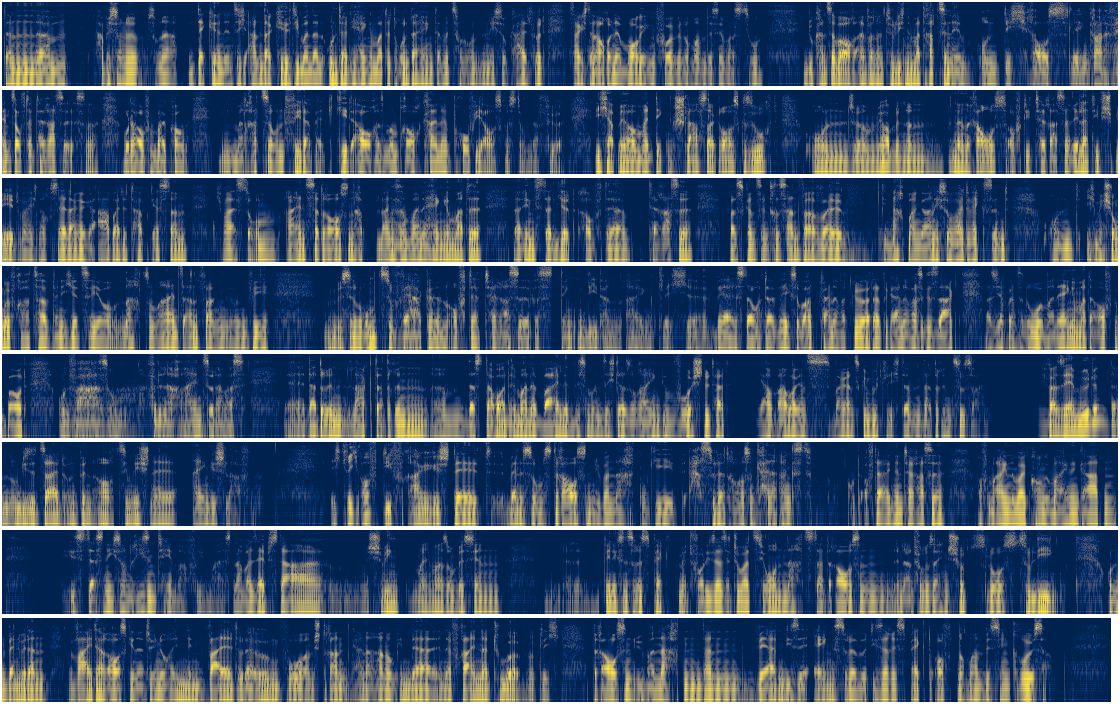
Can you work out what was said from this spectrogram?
Dann ähm, habe ich so eine, so eine Decke, nennt sich Underkill, die man dann unter die Hängematte drunter hängt, damit es von unten nicht so kalt wird. Sage ich dann auch in der morgigen Folge nochmal ein bisschen was zu. Du kannst aber auch einfach natürlich eine Matratze nehmen und dich rauslegen, gerade wenn es auf der Terrasse ist ne? oder auf dem Balkon. Matratze und Federbett geht auch, also man braucht keine Profi-Ausrüstung dafür. Ich habe mir auch meinen dicken Schlafsack rausgesucht und ähm, ja, bin dann, bin dann raus auf die Terrasse, relativ spät, weil ich noch sehr lange gearbeitet habe gestern. Ich war jetzt so um eins da draußen, habe langsam meine Hängematte da installiert auf der Terrasse, was ganz interessant war, weil die Nachbarn gar nicht so weit weg sind und ich mich schon gefragt habe, wenn ich jetzt hier nachts um eins anfange, irgendwie ein bisschen rumzuwerkeln auf der Terrasse. Was denken die dann eigentlich? Äh, wer ist da unterwegs? Aber hat keiner was gehört, hat keiner was gesagt. Also ich habe ganz in Ruhe meine Hängematte aufgebaut und war so um Viertel nach eins oder was äh, da drin, lag da drin. Ähm, das dauert immer eine Weile, bis man sich da so reingewurschtelt hat. Ja, war aber ganz, war ganz gemütlich, dann da drin zu sein. Ich war sehr müde dann um diese Zeit und bin auch ziemlich schnell eingeschlafen. Ich kriege oft die Frage gestellt, wenn es so ums draußen übernachten geht, hast du da draußen keine Angst? Gut, auf der eigenen Terrasse, auf dem eigenen Balkon, im eigenen Garten ist das nicht so ein Riesenthema für die meisten. Aber selbst da schwingt manchmal so ein bisschen wenigstens Respekt mit vor dieser Situation, nachts da draußen in Anführungszeichen schutzlos zu liegen. Und wenn wir dann weiter rausgehen, natürlich noch in den Wald oder irgendwo am Strand, keine Ahnung, in der, in der freien Natur wirklich draußen übernachten, dann werden diese Ängste oder wird dieser Respekt oft nochmal ein bisschen größer.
